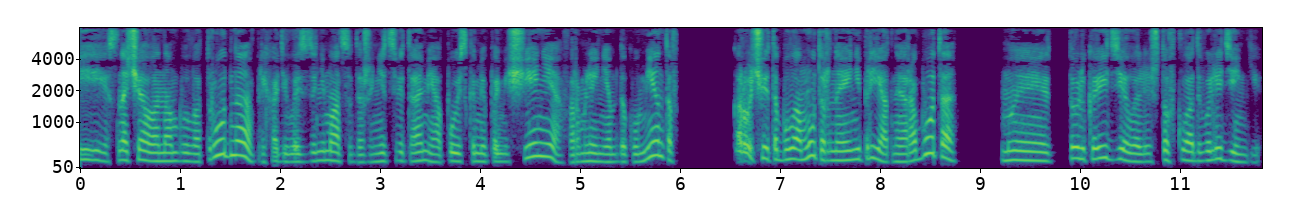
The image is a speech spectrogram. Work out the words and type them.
и сначала нам было трудно, приходилось заниматься даже не цветами, а поисками помещения, оформлением документов. Короче, это была муторная и неприятная работа. Мы только и делали, что вкладывали деньги.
